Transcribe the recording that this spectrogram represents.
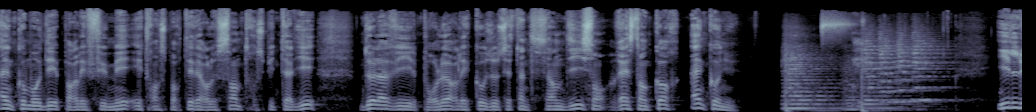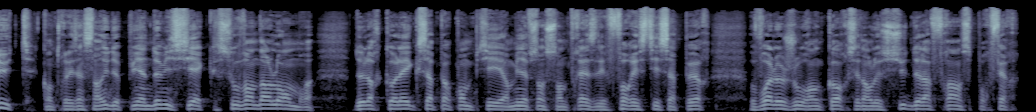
incommodées par les fumées et transportées vers le centre hospitalier de la ville. Pour l'heure, les causes de cet incendie restent encore inconnues. Ils luttent contre les incendies depuis un demi-siècle, souvent dans l'ombre de leurs collègues sapeurs-pompiers. En 1973, les forestiers sapeurs voient le jour en Corse et dans le sud de la France pour faire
